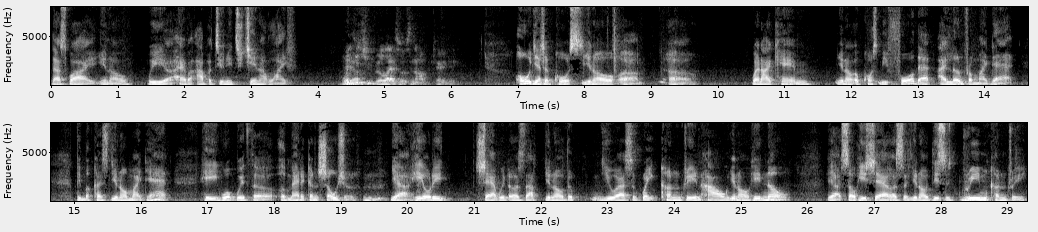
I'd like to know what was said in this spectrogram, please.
That's why you know we uh, have an opportunity to change our life. When Yeah. did you realize it was an opportunity? Oh yes, of course. You know, uh, uh, when I came, you know, of course, before that, I learned from my dad, because you know, my dad, he worked with the American soldier. Yeah, he already shared with us that you know the U.S. is a great country and how you know he know. Yeah, so he shared us, uh, you know, this is dream country,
